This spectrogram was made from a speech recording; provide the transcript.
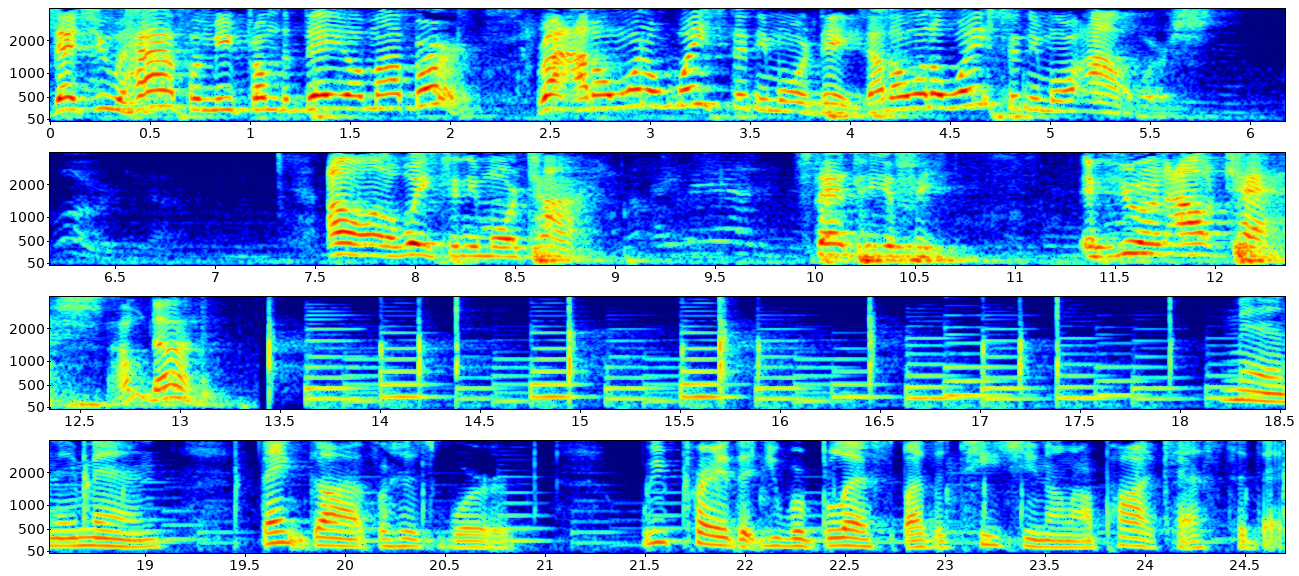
that you have for me from the day of my birth. Right? I don't want to waste any more days. I don't want to waste any more hours. I don't want to waste any more time. Stand to your feet. If you're an outcast, I'm done. Amen, amen. Thank God for His word. We pray that you were blessed by the teaching on our podcast today.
